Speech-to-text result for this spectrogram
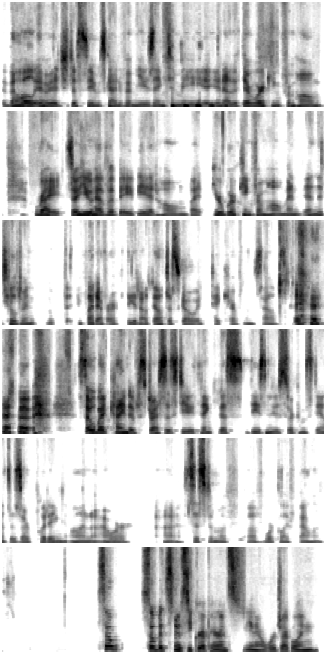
the whole image just seems kind of amusing to me you know that they're working from home. Right so you have a baby at home but you're working from home and and the children whatever you know they'll just go and take care of themselves. Uh, so what kind of stresses do you think this these new circumstances are putting on our uh, system of of work life balance? So so it's no secret parents you know we're juggling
